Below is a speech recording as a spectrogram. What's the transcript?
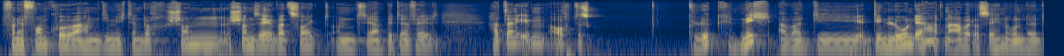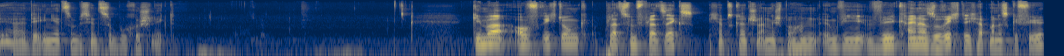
von der Formkurve haben die mich dann doch schon, schon sehr überzeugt. Und ja, Bitterfeld hat dann eben auch das Glück nicht, aber die, den Lohn der harten Arbeit aus der Hinrunde, der, der ihn jetzt so ein bisschen zu Buche schlägt. Gehen wir auf Richtung Platz 5, Platz 6. Ich habe es gerade schon angesprochen. Irgendwie will keiner so richtig, hat man das Gefühl.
